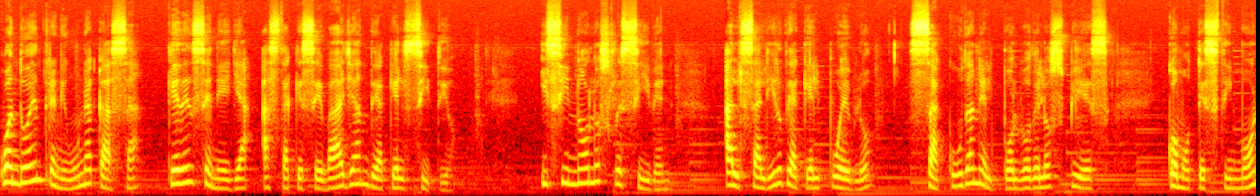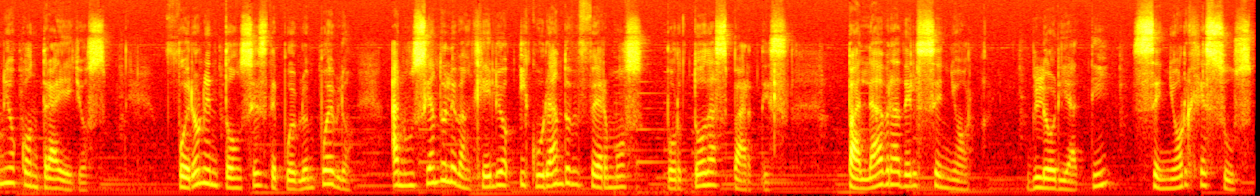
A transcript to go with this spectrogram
Cuando entren en una casa, quédense en ella hasta que se vayan de aquel sitio. Y si no los reciben, al salir de aquel pueblo, sacudan el polvo de los pies como testimonio contra ellos. Fueron entonces de pueblo en pueblo, anunciando el Evangelio y curando enfermos por todas partes. Palabra del Señor. Gloria a ti, Señor Jesús.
